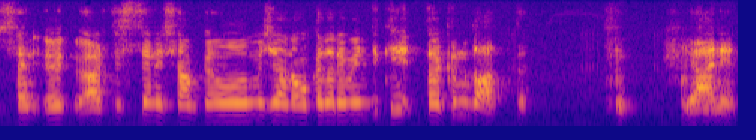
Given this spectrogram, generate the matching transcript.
sen, ö- ertesi sene şampiyon olamayacağına o kadar emindi ki takımı da attı. yani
